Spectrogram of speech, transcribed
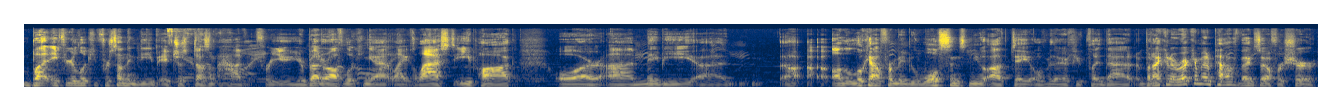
but if you're looking for something deep, it just doesn't have it for you. You're better off looking at like Last Epoch or uh, maybe uh, uh, on the lookout for maybe Wolcen's new update over there if you played that. But I can recommend Path of Exile for sure,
